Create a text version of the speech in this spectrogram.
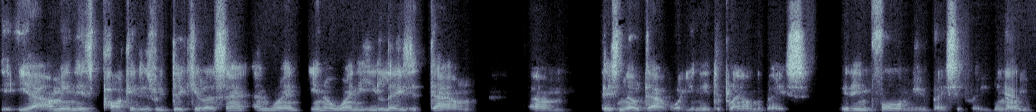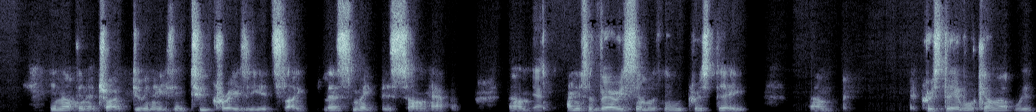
yeah, I mean, his pocket is ridiculous. And, and, when, you know, when he lays it down, um, there's no doubt what you need to play on the bass. It informs you basically, you know, yeah. You're not going to try doing anything too crazy. It's like, let's make this song happen. Um, yeah. And it's a very similar thing with Chris Dave. Um, Chris Dave will come up with,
